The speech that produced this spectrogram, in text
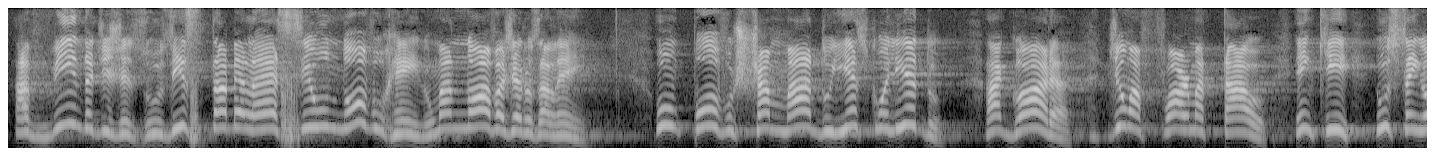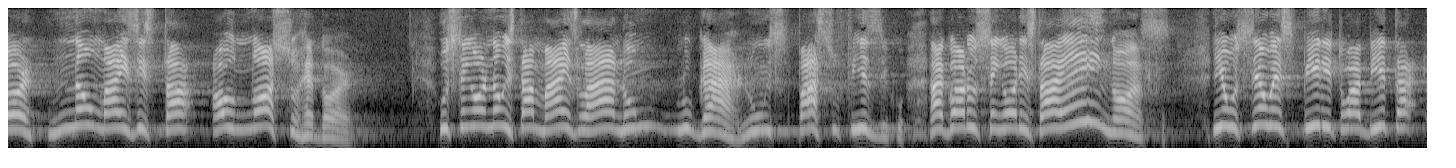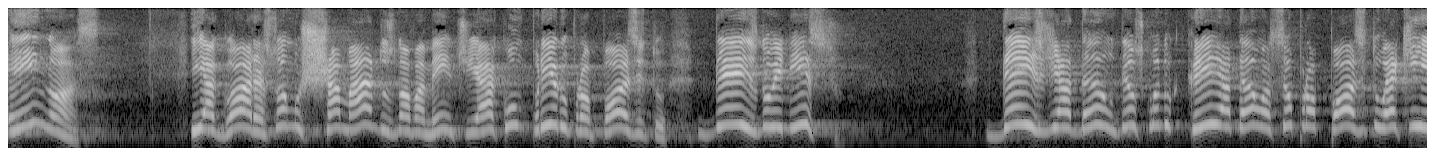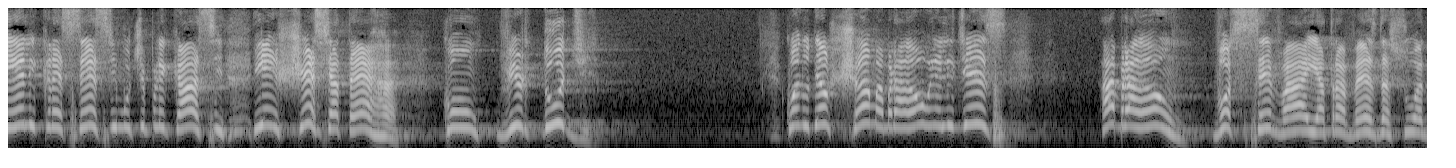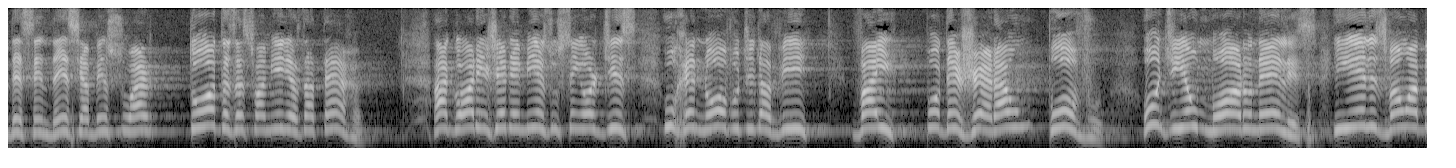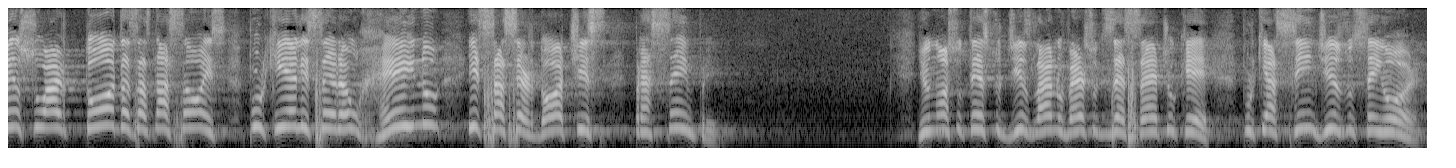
a vinda de Jesus estabelece um novo reino, uma nova Jerusalém, um povo chamado e escolhido, agora de uma forma tal em que o Senhor não mais está ao nosso redor. O Senhor não está mais lá num lugar, num espaço físico. Agora o Senhor está em nós. E o seu espírito habita em nós. E agora somos chamados novamente a cumprir o propósito desde o início. Desde Adão, Deus, quando cria Adão, o seu propósito é que ele crescesse, multiplicasse e enchesse a terra com virtude. Quando Deus chama Abraão, ele diz: Abraão, você vai, através da sua descendência, abençoar todas as famílias da terra. Agora em Jeremias o Senhor diz: o renovo de Davi vai poder gerar um povo, onde eu moro neles, e eles vão abençoar todas as nações, porque eles serão reino e sacerdotes para sempre. E o nosso texto diz lá no verso 17 o que? Porque assim diz o Senhor:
